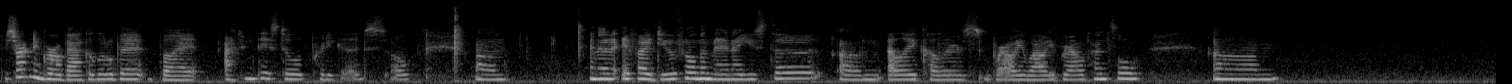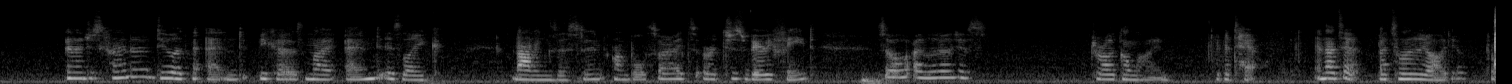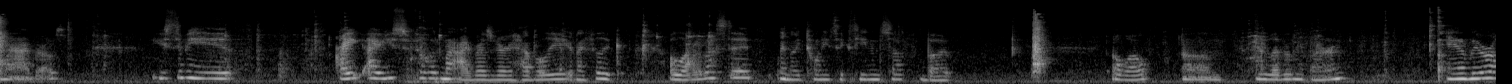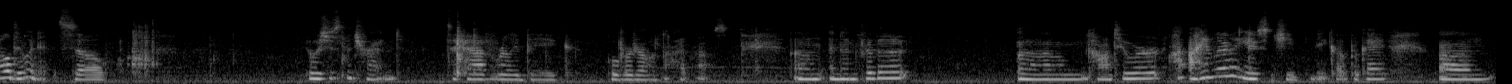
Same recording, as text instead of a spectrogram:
they're starting to grow back a little bit, but I think they still look pretty good. So, um, and then if I do fill them in, I use the um, LA Colors Browy Wowie Brow Pencil. Um, and I just kind of do like the end because my end is like non-existent on both sides or it's just very faint. So I literally just draw like a line, like a tail. And that's it. That's literally all I do for my eyebrows. It used to be, I, I used to fill in my eyebrows very heavily and I feel like a lot of us did in like 2016 and stuff, but oh well. Um, we live and we learn. And we were all doing it, so it was just the trend to have really big overdrawn eyebrows. Um, and then for the um, contour, I literally use cheap makeup, okay? Um,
